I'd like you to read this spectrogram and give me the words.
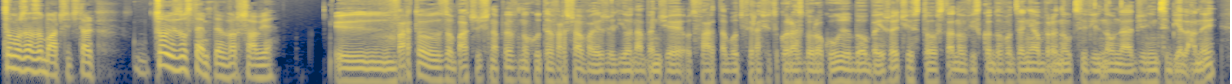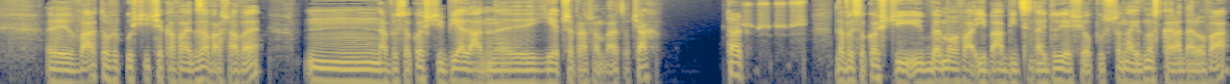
Co można zobaczyć, tak? Co jest dostępne w Warszawie? Yy, Warto zobaczyć na pewno Hutę Warszawa, jeżeli ona będzie otwarta, bo otwiera się tylko raz do roku, żeby obejrzeć. Jest to stanowisko dowodzenia obroną cywilną na dzielnicy Bielany. Yy, Warto wypuścić się kawałek za Warszawę. Mm, Na wysokości Bielan yy, je, przepraszam bardzo, Ciach. Tak. Na wysokości Bemowa i Babic znajduje się opuszczona jednostka radarowa.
